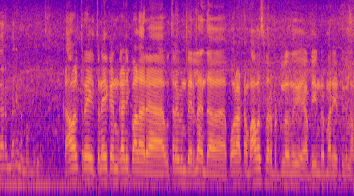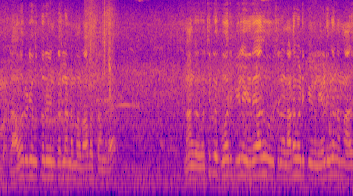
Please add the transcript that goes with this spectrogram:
வேறு மாதிரி நம்ம முடியும். காவல்துறை துணை கண்காணிப்பாளர் உத்தரவின் பேரில் இந்த போராட்டம் வாபஸ் பெறப்பட்டுள்ளது அப்படின்ற மாதிரி எடுத்துக்கலாமா? இல்லை அவருடைய உத்தரவின் பேரில் நம்ம வாபஸ் வாங்கலை. நாங்கள் வச்சிருக்க கோரிக்கையில் எதையாவது ஒரு சில நடவடிக்கைகள் எடுங்க நம்ம அது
